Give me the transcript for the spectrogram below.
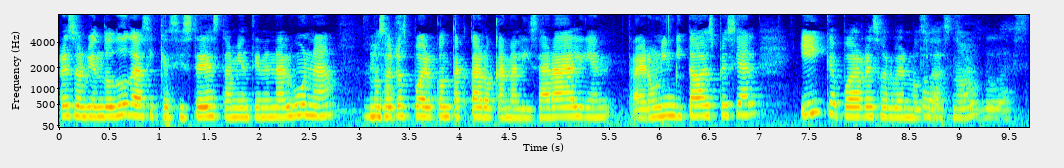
resolviendo dudas y que si ustedes también tienen alguna, nosotros poder contactar o canalizar a alguien, traer a un invitado especial y que pueda resolvernos las, ¿no? dudas.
